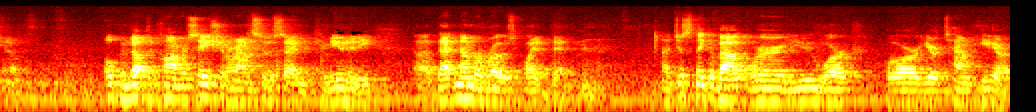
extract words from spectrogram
you know, opened up the conversation around suicide in the community, uh, that number rose quite a bit. Uh, Just think about where you work or your town here.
